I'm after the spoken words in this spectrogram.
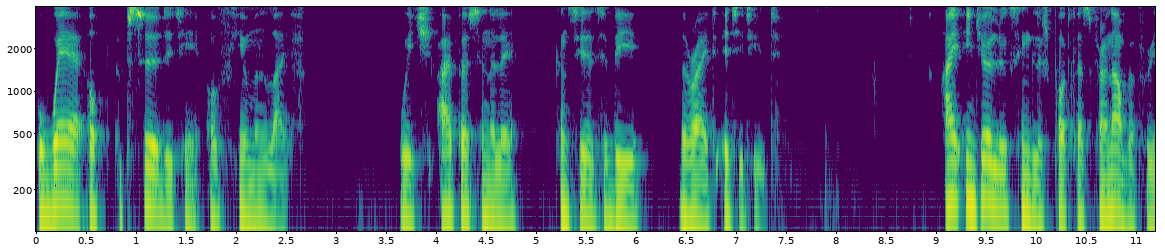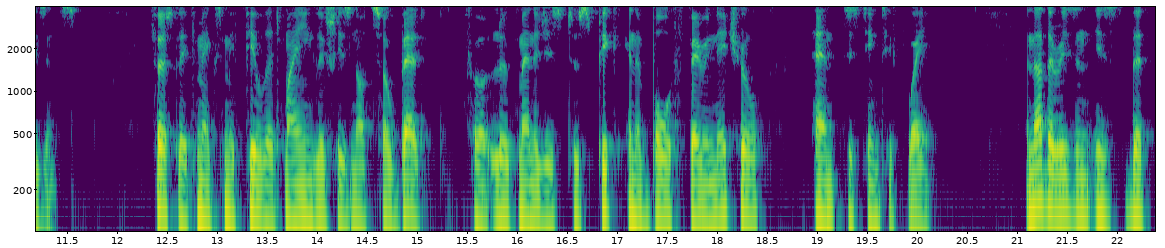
aware of absurdity of human life, which I personally consider to be the right attitude. I enjoy Luke's English podcast for a number of reasons. Firstly, it makes me feel that my English is not so bad, for Luke manages to speak in a both very natural and distinctive way. Another reason is that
